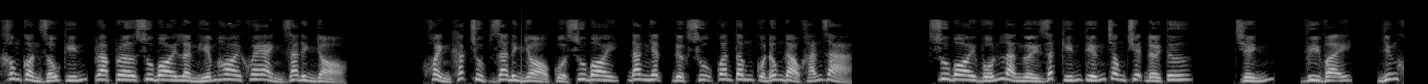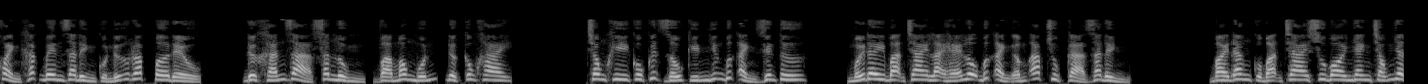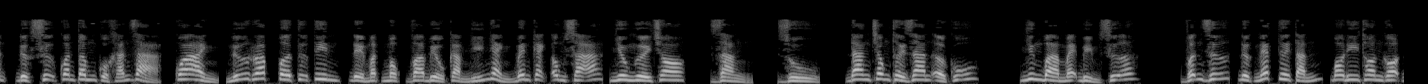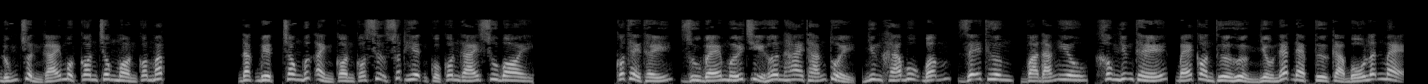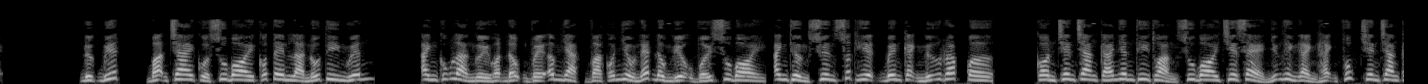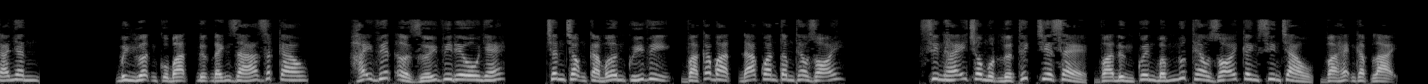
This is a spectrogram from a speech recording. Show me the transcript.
Không còn giấu kín, rapper Suboy lần hiếm hoi khoe ảnh gia đình nhỏ. Khoảnh khắc chụp gia đình nhỏ của Suboy đang nhận được sự quan tâm của đông đảo khán giả. Suboy vốn là người rất kín tiếng trong chuyện đời tư. Chính, vì vậy, những khoảnh khắc bên gia đình của nữ rapper đều được khán giả săn lùng và mong muốn được công khai. Trong khi cô quyết giấu kín những bức ảnh riêng tư, mới đây bạn trai lại hé lộ bức ảnh ấm áp chụp cả gia đình. Bài đăng của bạn trai Suboy nhanh chóng nhận được sự quan tâm của khán giả. Qua ảnh, nữ rapper tự tin, để mặt mộc và biểu cảm nhí nhảnh bên cạnh ông xã. Nhiều người cho rằng, dù đang trong thời gian ở cũ, nhưng bà mẹ bỉm sữa vẫn giữ được nét tươi tắn, body thon gọn đúng chuẩn gái một con trông mòn con mắt. Đặc biệt, trong bức ảnh còn có sự xuất hiện của con gái Suboy. Có thể thấy, dù bé mới chỉ hơn 2 tháng tuổi, nhưng khá bụ bẫm, dễ thương, và đáng yêu. Không những thế, bé còn thừa hưởng nhiều nét đẹp từ cả bố lẫn mẹ. Được biết, bạn trai của Suboy có tên là Noti Nguyễn. Anh cũng là người hoạt động về âm nhạc và có nhiều nét đồng điệu với Suboy. Anh thường xuyên xuất hiện bên cạnh nữ rapper. Còn trên trang cá nhân thi thoảng Suboy chia sẻ những hình ảnh hạnh phúc trên trang cá nhân. Bình luận của bạn được đánh giá rất cao. Hãy viết ở dưới video nhé. Trân trọng cảm ơn quý vị và các bạn đã quan tâm theo dõi. Xin hãy cho một lượt thích, chia sẻ và đừng quên bấm nút theo dõi kênh xin chào và hẹn gặp lại.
